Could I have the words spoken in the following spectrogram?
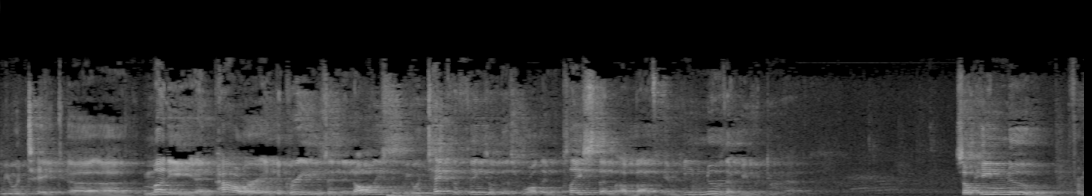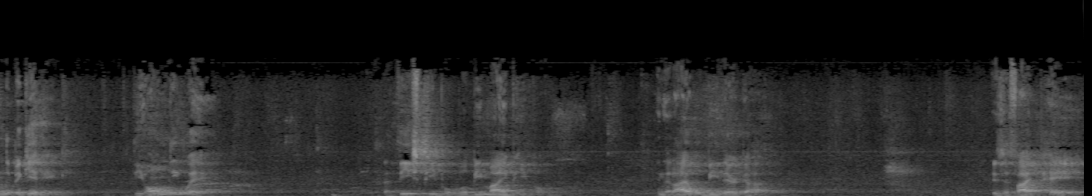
we would take uh, uh, money and power and degrees and, and all these things. We would take the things of this world and place them above him. He knew that we would do that. So he knew from the beginning the only way that these people will be my people and that I will be their God is if I pay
